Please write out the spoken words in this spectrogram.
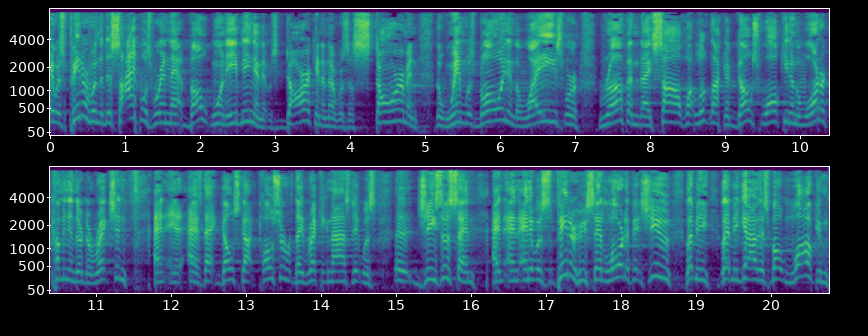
It was Peter when the disciples were in that boat one evening and it was dark and, and there was a storm and the wind was blowing and the waves were rough and they saw what looked like a ghost walking in the water coming in their direction. And as that ghost got closer, they recognized it was uh, Jesus and, and, and, and it was Peter who said, Lord, if it's you, let me, let me get out of this boat and walk. And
